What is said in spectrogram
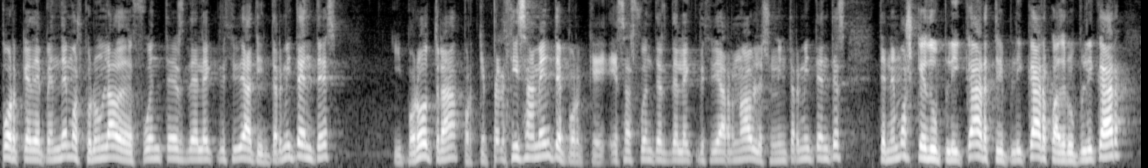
porque dependemos por un lado de fuentes de electricidad intermitentes y por otra, porque precisamente porque esas fuentes de electricidad renovables son intermitentes, tenemos que duplicar, triplicar, cuadruplicar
